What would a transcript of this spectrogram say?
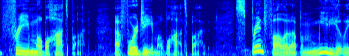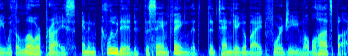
free mobile hotspot a 4G mobile hotspot. Sprint followed up immediately with a lower price and included the same thing, the, the 10 gigabyte 4G mobile hotspot.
